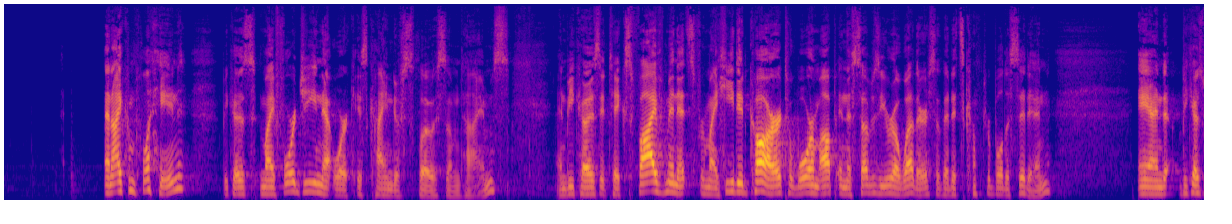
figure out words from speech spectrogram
and I complain because my 4G network is kind of slow sometimes, and because it takes five minutes for my heated car to warm up in the sub zero weather so that it's comfortable to sit in. And because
